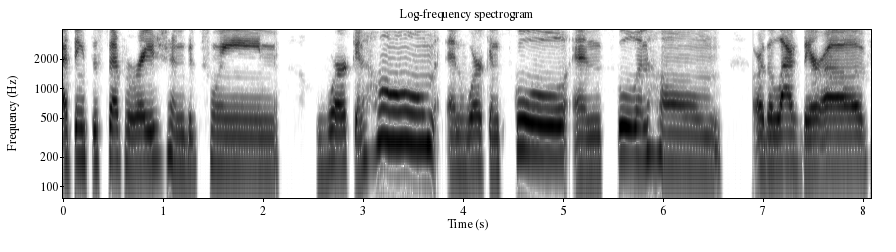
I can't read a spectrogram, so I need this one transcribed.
I think the separation between work and home and work and school and school and home or the lack thereof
